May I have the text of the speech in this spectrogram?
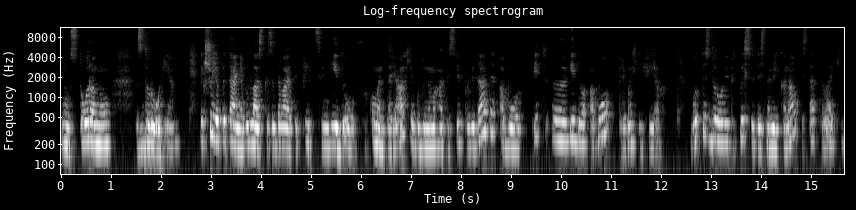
ну, сторону здоров'я. Якщо є питання, будь ласка, задавайте під цим відео в коментарях. Я буду намагатись відповідати або під е, відео, або в прямих ефірах. Будьте здорові, підписуйтесь на мій канал і ставте лайки.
